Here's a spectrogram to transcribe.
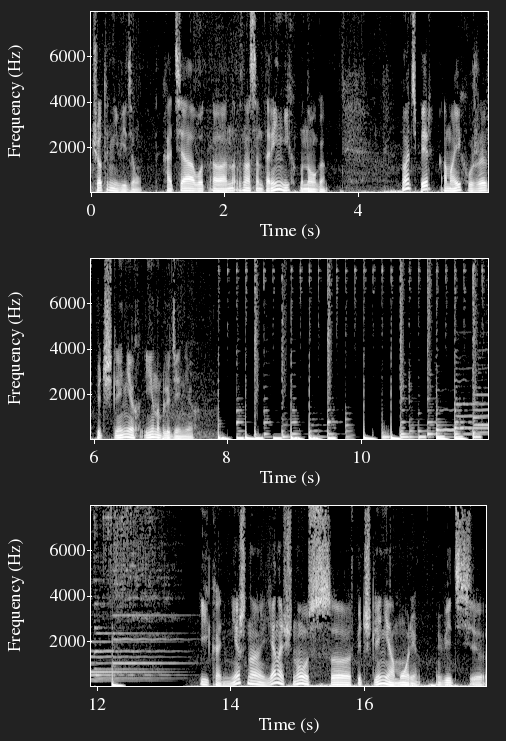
что-то не видел. Хотя вот э, на Санторини их много. Ну а теперь о моих уже впечатлениях и наблюдениях. И, конечно, я начну с э, впечатления о море. Ведь... Э,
